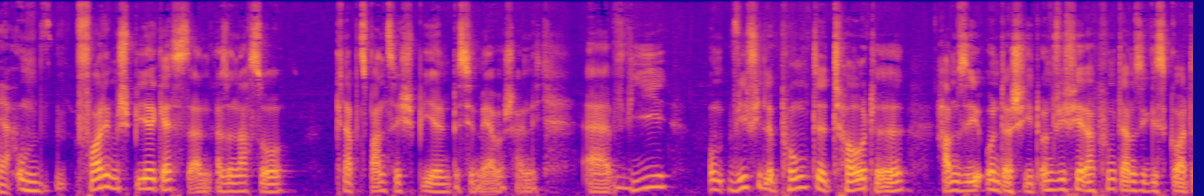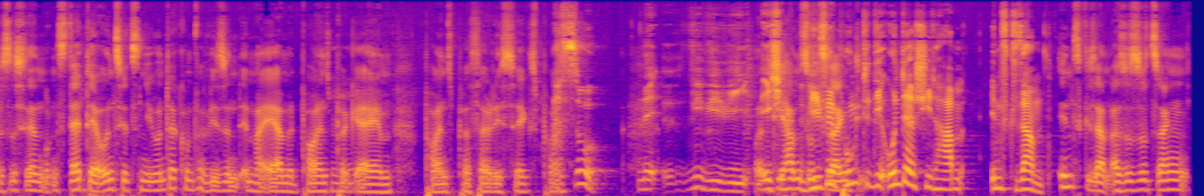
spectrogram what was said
Ja. Um vor dem Spiel gestern, also nach so knapp 20 Spielen, ein bisschen mehr wahrscheinlich, äh, wie, um wie viele Punkte total haben sie Unterschied und wie viele Punkte haben sie gescored? Das ist ja ein Stat, der uns jetzt nie unterkommt, weil wir sind immer eher mit Points per Game, Points per 36 Ach Points. so. Nee, wie, wie, wie? Und Ich, haben wie viele Punkte die Unterschied haben insgesamt? Insgesamt, also sozusagen,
